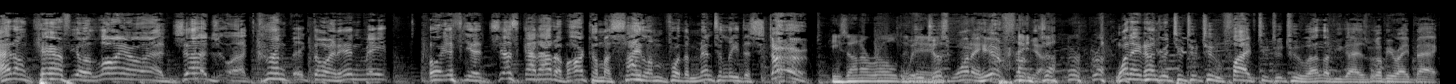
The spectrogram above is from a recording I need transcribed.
I don't care if you're a lawyer or a judge or a convict or an inmate or if you just got out of Arkham Asylum for the mentally disturbed. He's on a roll today. We just want to hear from you. 1-800-222-5222. I love you guys. We'll be right back.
